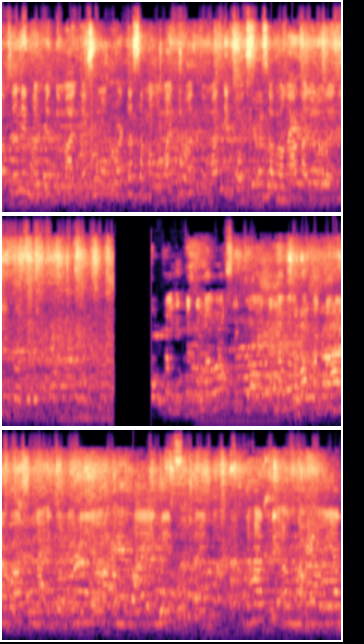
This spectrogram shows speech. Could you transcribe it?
1900 naman ay sumuporta sa mga Manchu at tumatikos sa mga kanluranin. Ang ikadalawang siglo ay dalawang pagkakaliwas na ideolohiya ang Mayanis sa China. Nahati ang Mayan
